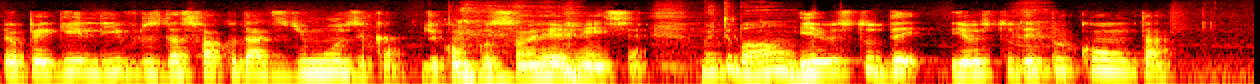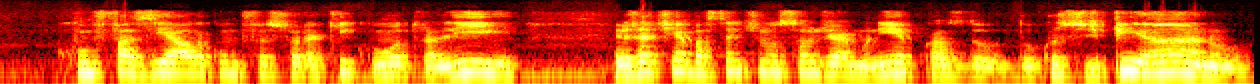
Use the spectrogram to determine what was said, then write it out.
eu peguei livros das faculdades de música, de composição e regência. Muito bom. E eu estudei, e eu estudei por conta. Com, fazia aula com um professor aqui, com outro ali. Eu já tinha bastante noção de harmonia por causa do, do curso de piano.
